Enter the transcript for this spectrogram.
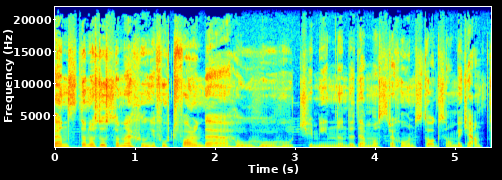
Vänstern och sossarna sjunger fortfarande Ho Ho Ho Chi Minh under demonstrationståg som bekant.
